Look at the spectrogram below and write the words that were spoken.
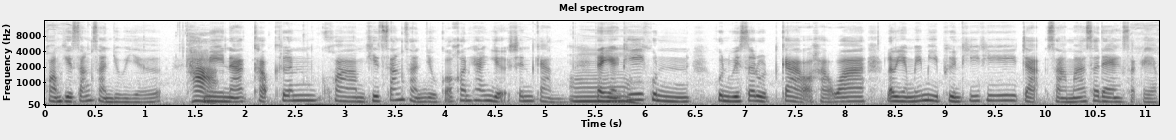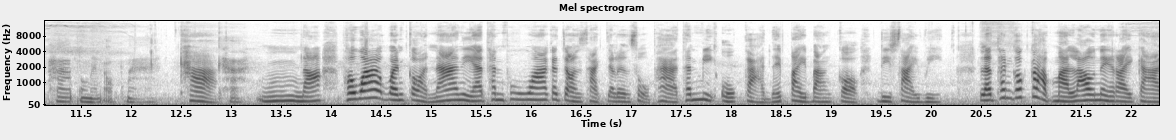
ความคิดสร้างสรรค์อยู่เยอะค่ะมีนักขับเคลื่อนความคิดสร้างสรรค์อยู่ก็ค่อนข้างเยอะเช่นกันอืมแต่อย่างที่คุณคุณวิสรุตกล่าวอะค่ะว่า เรายังไม่มีพื้นที่ที่จะสามารถแสดงศักยภาพตรงนั้นออกมา ค่ะค่ะอืมเนาะเพราะว่าวันก่อนหน้านี้ท่านผู้ว่ากระจรศักดิ์เจริญโสภาท่านมีโอกาสได้ไปบางกอกดีไซน์วีคแล้วท่านก็กลับมาเล่าในรายการ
